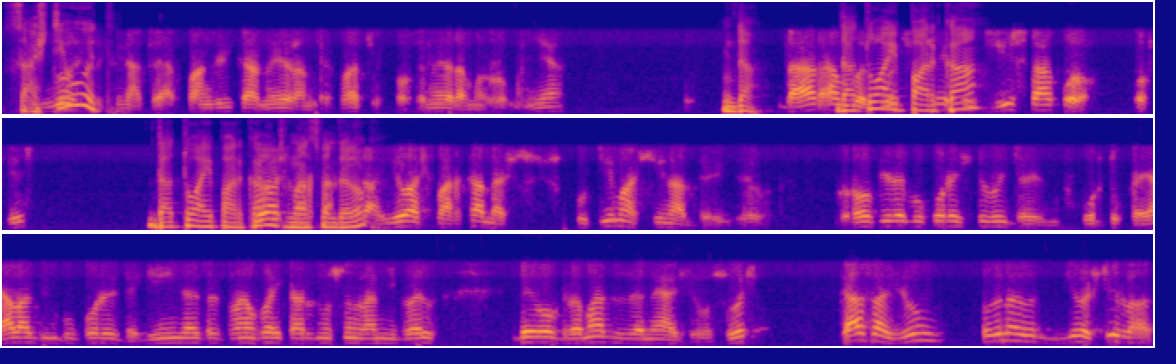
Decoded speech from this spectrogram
S-a Nu știut. știu cine a tăiat. Cu Anglica nu eram de față, poate nu eram în România, Da. dar am Dar tu văzut ai ce parca? există acolo. Poftiți? Dar tu ai parca Eu aș într-un astfel de loc? Da, eu aș parca, mi-aș scuti mașina de, de gropile Bucureștiului, de Furtucăiala din București, de liniile de tramvai care nu sunt la nivel, de o grămadă de neajunsuri, ca să ajung până, eu știu, la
